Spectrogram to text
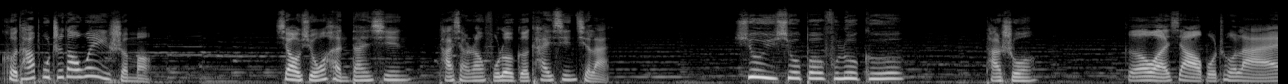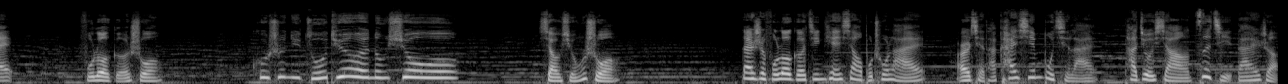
可他不知道为什么。小熊很担心，他想让弗洛格开心起来。笑一笑吧，弗洛格，他说。可我笑不出来，弗洛格说。可是你昨天还能笑哦。小熊说：“但是弗洛格今天笑不出来，而且他开心不起来，他就想自己待着。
